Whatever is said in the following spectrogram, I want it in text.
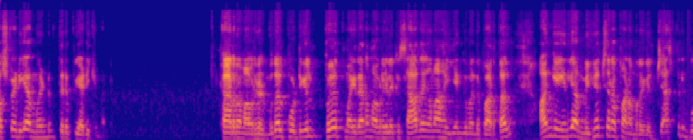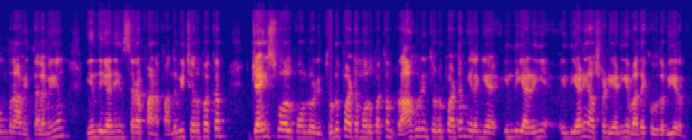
ஆஸ்திரேலியா மீண்டும் திருப்பி அடிக்கும் என்று. காரணம் அவர்கள் முதல் போட்டியில் பேர்த் மைதானம் அவர்களுக்கு சாதகமாக இயங்கும் என்று பார்த்தால் அங்கே இந்தியா மிகச்சிறப்பான முறையில் ஜாஸ்பிரி பும்ராவின் தலைமையில் இந்திய அணியின் சிறப்பான பந்துவீச்சு ஒரு பக்கம் ஜெய்ஸ்வால் போன்றோரின் துடுப்பாட்டம் ஒரு பக்கம் ராகுலின் துடுப்பாட்டம் இலங்கை இந்திய அணி இந்திய அணி ஆஸ்திரேலிய அணியை வதைக்க உதவி இருந்தது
